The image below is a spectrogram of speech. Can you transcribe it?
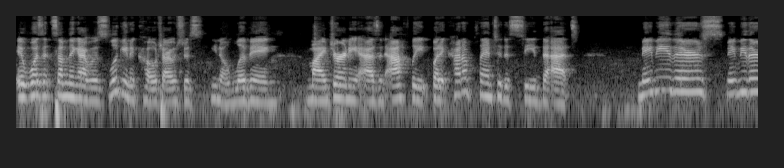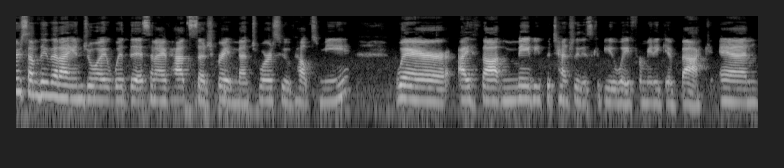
it wasn't something I was looking to coach. I was just, you know, living my journey as an athlete. But it kind of planted a seed that maybe there's maybe there's something that I enjoy with this and I've had such great mentors who've helped me where I thought maybe potentially this could be a way for me to give back. And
